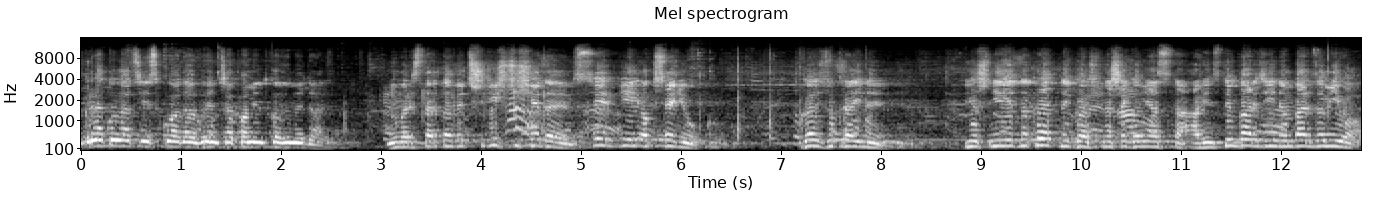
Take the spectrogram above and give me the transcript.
gratulacje składa, wręcza pamiątkowy medal. Numer startowy 37, Sergiej Okseniuk, gość z Ukrainy już niejednokrotny gość naszego miasta, a więc tym bardziej nam bardzo miło.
